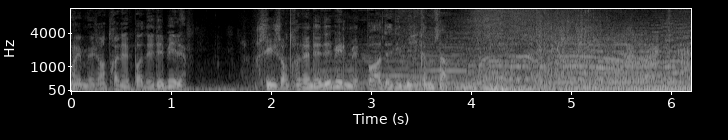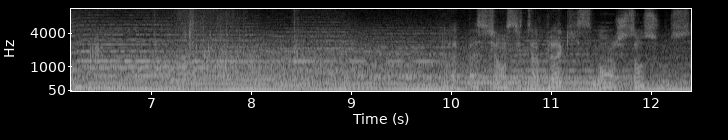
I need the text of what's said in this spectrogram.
Oui, mais j'entraînais pas des débiles. Si, j'entraînais des débiles, mais pas des débiles comme ça. La patience est un plat qui se mange sans sauce.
